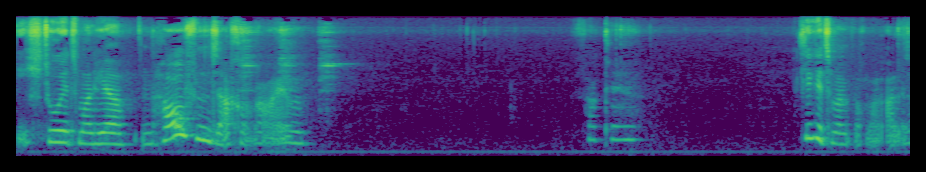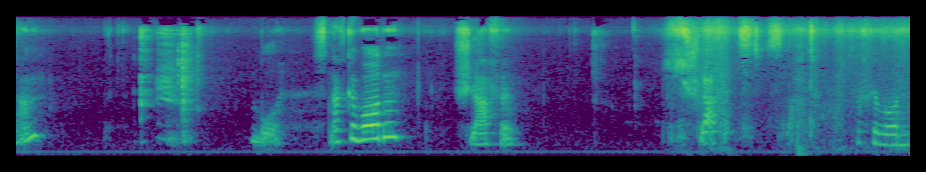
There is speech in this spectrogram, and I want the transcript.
Ich tue jetzt mal hier einen Haufen Sachen rein. Fackel. Hier geht's mal einfach mal alles an. Boah, ist Nacht geworden. Ich schlafe. Ich schlafe jetzt. Ist Nacht. Nacht geworden.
